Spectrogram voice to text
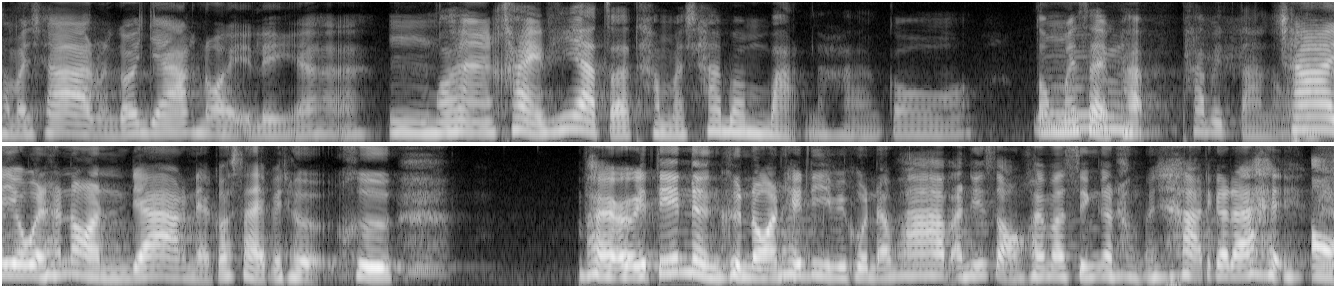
ธรรมชาติมันก็ยากหน่อยอะไรเงี้ยค่ะอืมเพราะฉะนั้นใครที่อยากจะธรรมชาติบำบัดนะคะ ก็ต้องไม่ใส่ผ้าผ้าปิดตานอนใช่ยกเว้นถ้านอนยากเนี่ยก็ใส่ไปเถอะคือ priority หนึ่งคือนอนให้ดีมีคุณภาพ อันที่สองค่อยมาซิงก์กับธรรมชาติก็ได้อ๋อ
